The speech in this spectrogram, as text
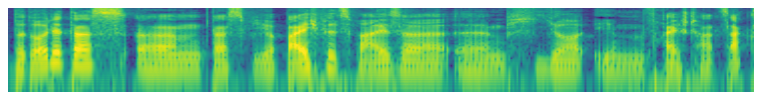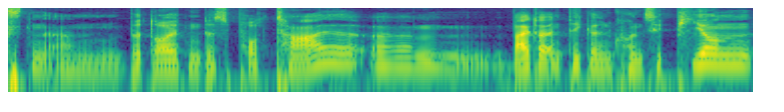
bedeutet das, ähm, dass wir beispielsweise ähm, hier im Freistaat Sachsen ein bedeutendes Portal ähm, weiterentwickeln, konzipieren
